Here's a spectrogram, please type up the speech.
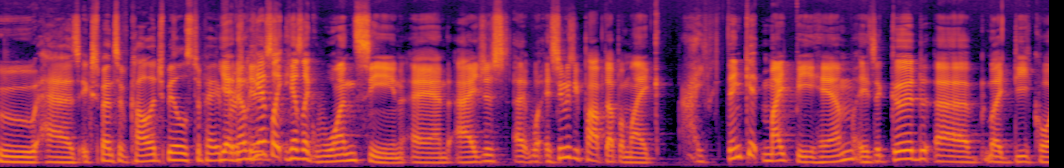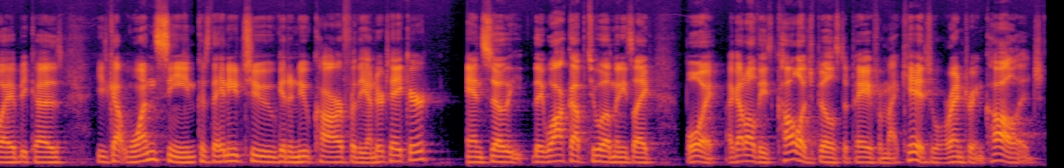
who has expensive college bills to pay for? Yeah, for. no, he has like he has like one scene, and I just I, as soon as he popped up, I'm like, I think it might be him. He's a good uh, like decoy because he's got one scene because they need to get a new car for the Undertaker. And so they walk up to him and he's like, Boy, I got all these college bills to pay for my kids who are entering college.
